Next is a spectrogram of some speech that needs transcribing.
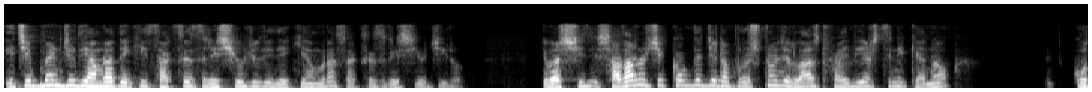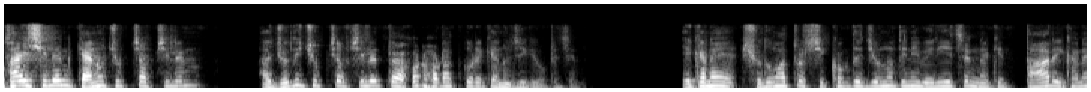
অ্যাচিভমেন্ট যদি আমরা দেখি, সাকসেস রেশিও যদি দেখি আমরা, সাকসেস রেশিও জিরো এবার সাধারণ শিক্ষকদের যেটা প্রশ্ন যে লাস্ট ফাইভ ইয়ার্স তিনি কেন কোথায় ছিলেন? কেন চুপচাপ ছিলেন? আর যদি চুপচাপ ছিলেন তো এখন হঠাৎ করে কেন জেগে উঠেছেন? এখানে শুধুমাত্র শিক্ষকদের জন্য তিনি বেরিয়েছেন নাকি তার এখানে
